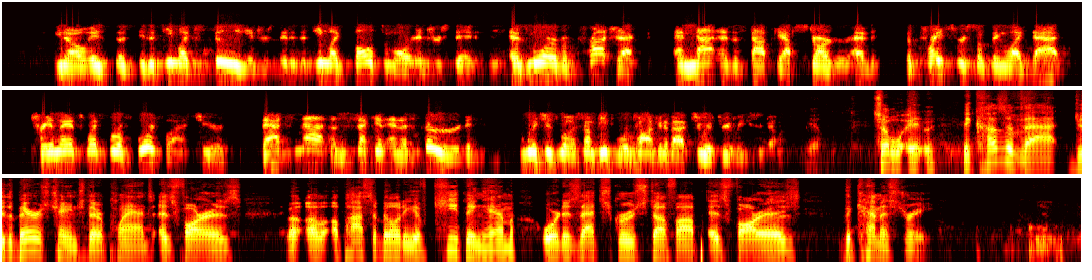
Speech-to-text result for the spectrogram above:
You know, is, is a team like Philly interested? Is a team like Baltimore interested as more of a project and not as a stopgap starter? And the price for something like that, Trey Lance went for a fourth last year. That's not a second and a third, which is what some people were talking about two or three weeks ago. Yeah. So, it, because of that, do the Bears change their plans as far as a, a, a possibility of keeping him, or does that screw stuff up as far as the chemistry?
